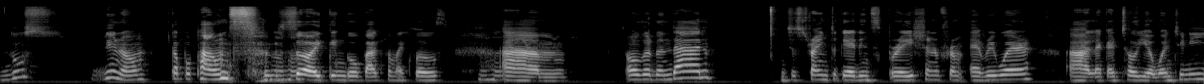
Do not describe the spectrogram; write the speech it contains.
lose, you know, couple pounds Mhm. so I can go back to my clothes. hmm Um, other than that, just trying to get inspiration from everywhere. Uh, like I told you, I went to New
